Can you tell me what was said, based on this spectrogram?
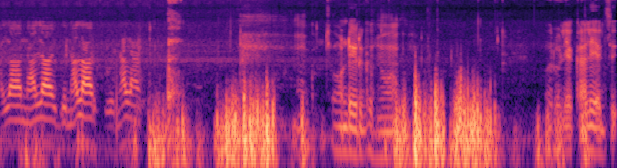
நல்லா நல்லா இருக்கு நல்லா இருக்கு நல்லா இருக்கு. கொஞ்சோண்டு இருக்கணும். ஒரு வழியாக காலி ஆயிடுச்சு.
